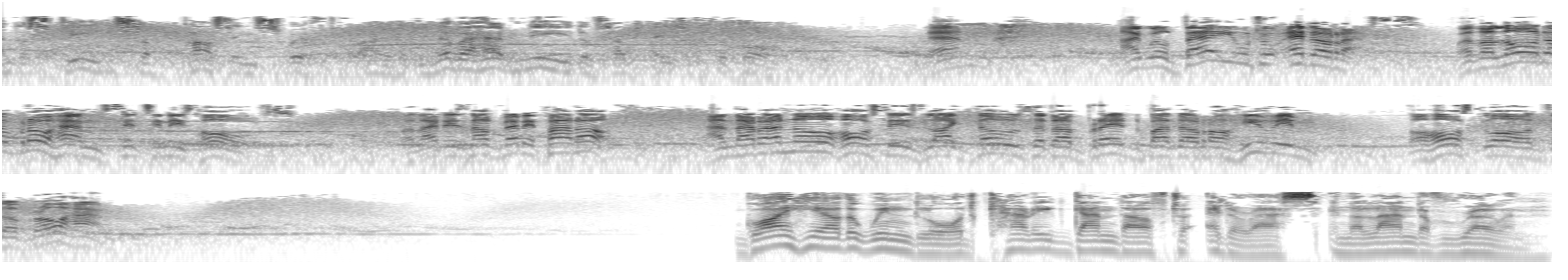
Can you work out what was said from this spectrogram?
and a steed surpassing swift, for I have never had need of such haste before. Then I will bear you to Edoras, where the Lord of Rohan sits in his halls. For that is not very far off, and there are no horses like those that are bred by the Rohirrim, the horse lords of Rohan. Gwaihir the Wind Lord carried Gandalf to Edoras in the land of Rohan,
